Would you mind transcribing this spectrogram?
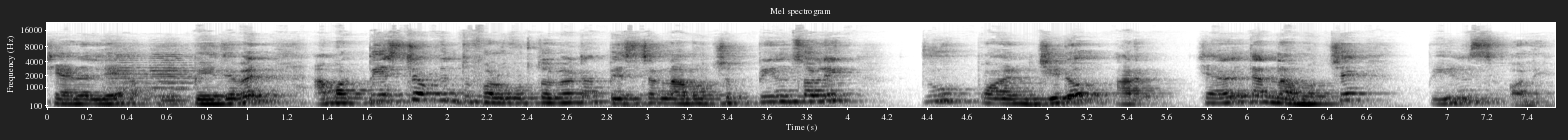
চ্যানেলে আপনি পেয়ে যাবেন। আমার পেজটাও কিন্তু ফলো করতে হবে। একটা পেজটার নাম হচ্ছে প্রিন্স অলিক টু পয়েন্ট জিরো আর চ্যানেলটার নাম হচ্ছে প্রিন্স অলিক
